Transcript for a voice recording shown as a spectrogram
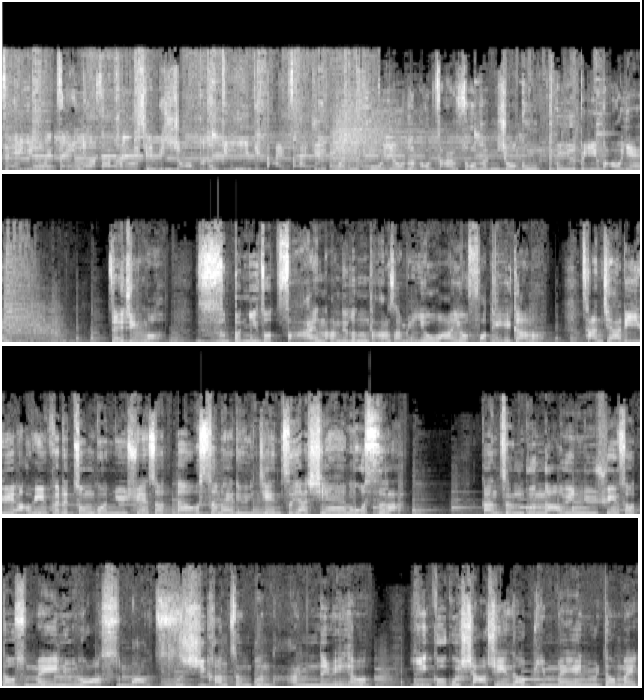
最因为最牛才碰见的下不得地的大财主，文和友老长沙龙虾馆特别包养。最近哦，日本一个宅男的论坛上面有网友发帖讲了，参加里约奥运会的中国女选手都是美女，简直要羡慕死了。讲中国奥运女选手都是美女，那是没仔细看中国男运动员，晓得不？一个个小鲜肉比美女都美。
